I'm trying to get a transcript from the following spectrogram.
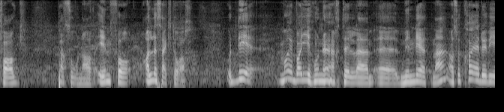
fagpersoner innenfor alle sektorer. Og det må jeg bare gi honnør til eh, myndighetene. Altså hva er det vi,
